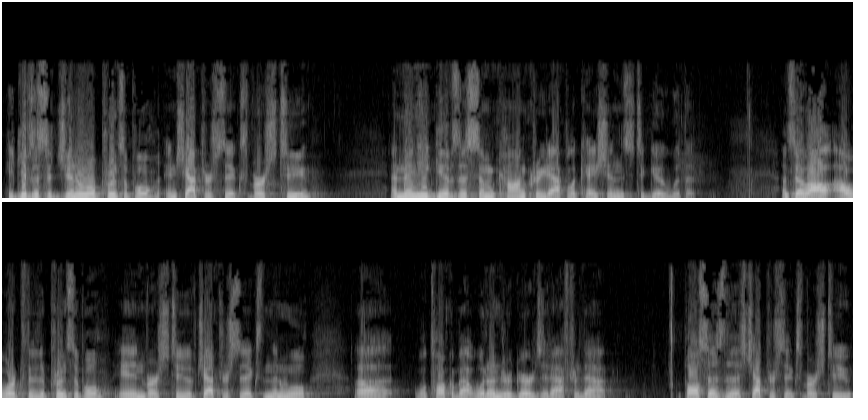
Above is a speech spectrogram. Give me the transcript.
He gives us a general principle in chapter 6, verse 2, and then he gives us some concrete applications to go with it. And so I'll, I'll work through the principle in verse 2 of chapter 6, and then we'll, uh, we'll talk about what undergirds it after that. Paul says this, chapter 6, verse 2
